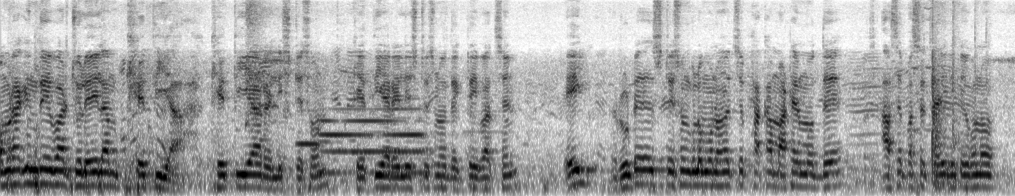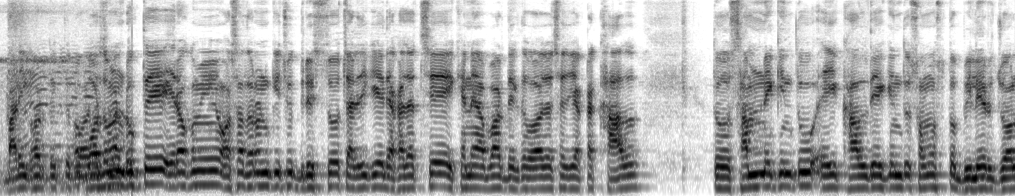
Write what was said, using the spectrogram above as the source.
আমরা কিন্তু এবার চলে এলাম Khetia Khetia rail station, Khetia rail স্টেশনও দেখতেই পাচ্ছেন। এই রুটের স্টেশনগুলো মনে হচ্ছে ফাঁকা মাঠের মধ্যে, আশেপাশে চারিদিকে কোনো বাড়িঘর দেখতে পাওয়া বর্ধমান ঢুকতে এরকমই অসাধারণ কিছু দৃশ্য চারিদিকে দেখা যাচ্ছে, এখানে আবার দেখতে পাওয়া যাচ্ছে যে একটা খাল। তো সামনে কিন্তু এই খাল দিয়ে কিন্তু সমস্ত বিলের জল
